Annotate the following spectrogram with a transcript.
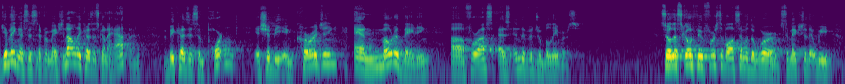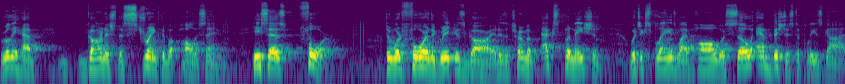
giving us this information, not only because it's going to happen, but because it's important, it should be encouraging and motivating uh, for us as individual believers. So let's go through, first of all, some of the words to make sure that we really have garnished the strength of what Paul is saying. He says, for. The word for in the Greek is gar. It is a term of explanation, which explains why Paul was so ambitious to please God.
